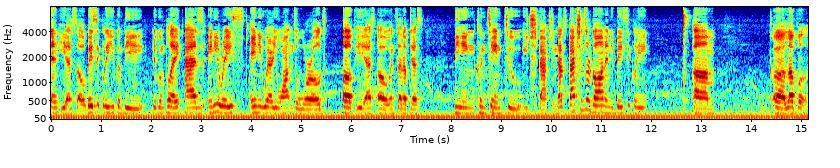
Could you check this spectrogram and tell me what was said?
in ESO. Basically, you can be, you can play as any race anywhere you want in the world of ESO instead of just being contained to each faction. That's factions are gone, and you basically um, uh, level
